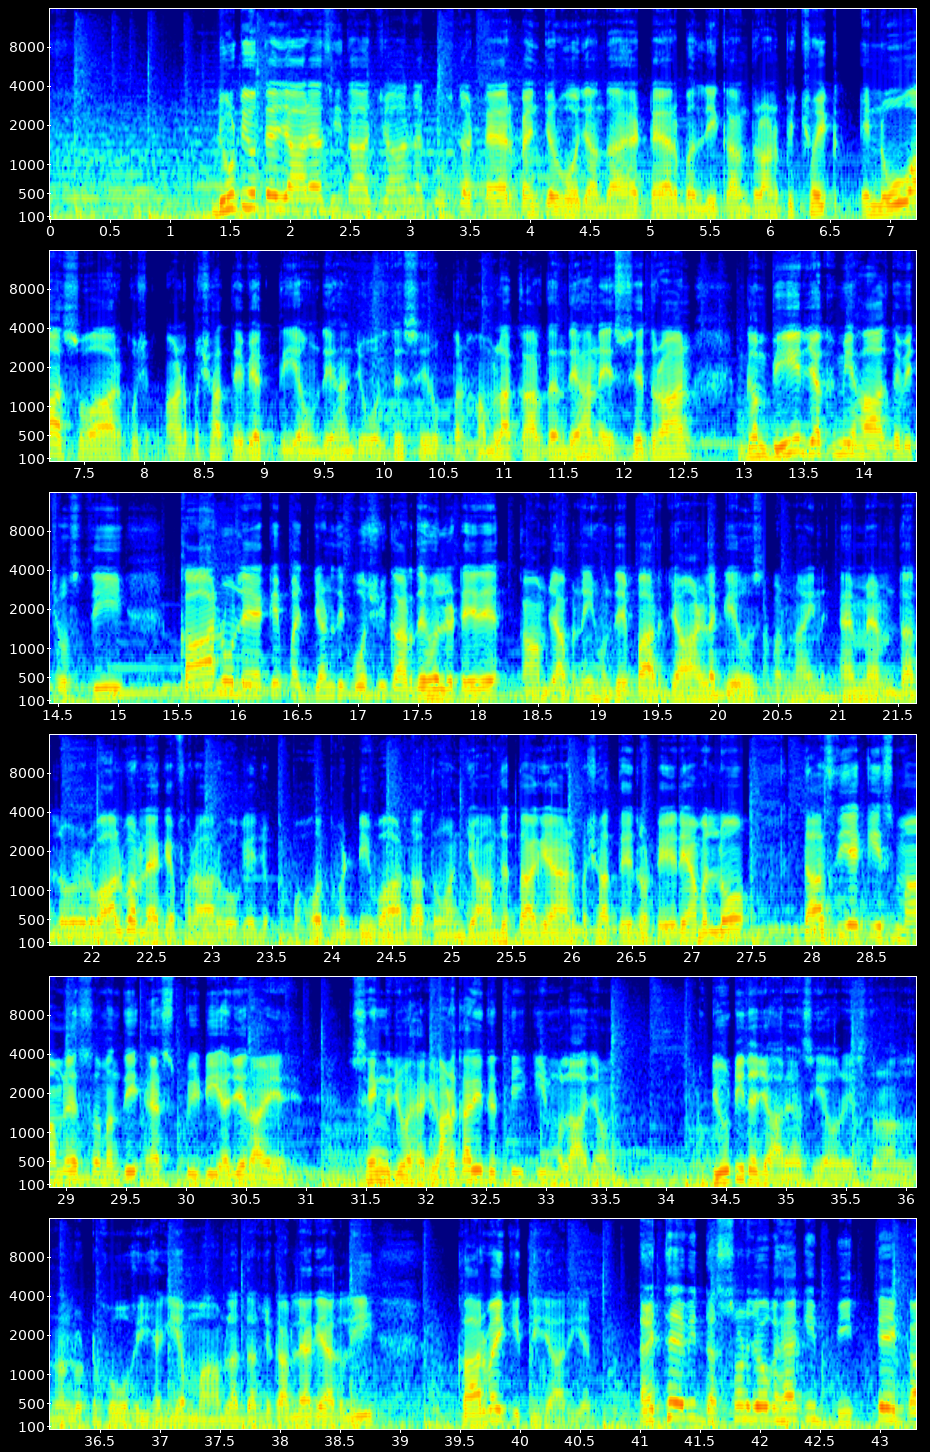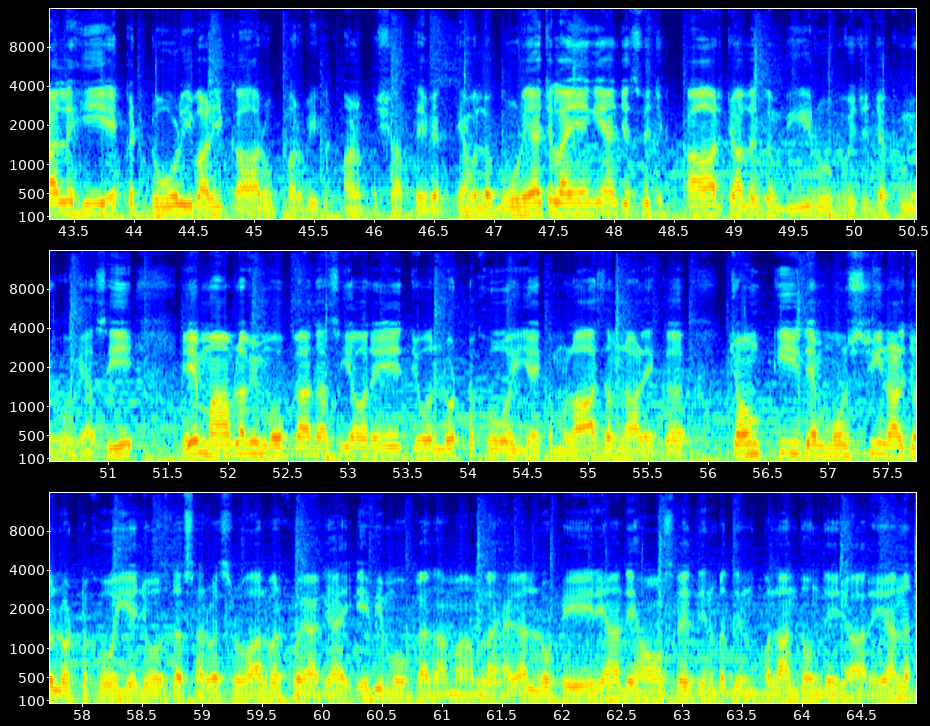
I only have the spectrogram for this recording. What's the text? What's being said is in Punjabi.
ਡਿਊਟੀ ਉੱਤੇ ਜਾ ਰਿਹਾ ਸੀ, ਤਾਂ ਅਚਾਨਕ ਉਸ ਦਾ ਟਾਇਰ ਪੈਂਚਰ ਹੋ ਜਾਂਦਾ ਹੈ। ਟਾਇਰ ਬਦਲੀ ਕਰਨ ਦੌਰਾਨ ਪਿੱਛੋਂ ਇੱਕ ਇਨੋਵਾ ਸਵਾਰ ਕੁਝ ਅਣਪਛਾਤੇ ਵਿਅਕਤੀ ਆਉਂਦੇ ਹਨ, ਜੋ ਉਸ ਦੇ ਸਿਰ ਉੱਪਰ ਹਮਲਾ ਕਰ ਦਿੰਦੇ ਹਨ। ਇਸੇ ਦੌਰਾਨ ਗੰਭੀਰ ਜ਼ਖਮੀ ਹਾਲਤ ਵਿੱਚ ਉਸ ਦੀ ਕਾਰ ਨੂੰ ਲੈ ਕੇ ਭੱਜਣ ਦੀ ਕੋਸ਼ਿਸ਼ ਕਰਦੇ ਹੋਏ ਲਟੇਰੇ ਕਾਮਯਾਬ ਨਹੀਂ ਹੁੰਦੇ, ਪਰ ਜਾਣ ਲੱਗੇ ਉਸ ਪਰ 9 mm ਦਾ ਰਿਵਾਲਵਰ ਲੈ ਕੇ ਫਰਾਰ ਹੋ ਗਏ, ਜੋ ਕਿ ਬਹੁਤ ਵੱਡੀ ਵਾਰਦਾਤ ਨੂੰ ਅੰਜਾਮ ਦਿੱਤਾ ਗਿਆ। ਅਣਪਛਾਤੇ ਲੁਟੇਰਿਆਂ ਵੱਲੋਂ ਦੱਸ ਦਈਏ ਕਿ ਇਸ ਮਾਮਲੇ ਸੰਬੰਧੀ ਐਸਪੀਡੀ ਅਜੇ ਰਾਏ ਸਿੰਘ ਜੋ ਹੈਗੇ, ਜਾਣਕਾਰੀ ਦਿੱਤੀ ਕਿ ਮੁਲਾਜ਼ਮ ਡਿਊਟੀ ਤੇ ਜਾ ਰਿਹਾ ਸੀ ਔਰ ਇਸ ਦੌਰਾਨ ਉਸ ਨਾਲ ਲੁੱਟ ਖੋਹ ਹੋਈ ਹੈਗੀ ਆ ਮਾਮਲਾ ਦਰਜ ਕਰ ਲਿਆ ਗਿਆ। ਅਗਲੀ ਕਾਰਵਾਈ ਕੀਤੀ ਜਾ ਰਹੀ ਹੈ। ਇੱਥੇ ਵੀ ਦੱਸਣਯੋਗ ਹੈ ਕਿ ਬੀਤੇ ਕੱਲ ਹੀ ਇੱਕ ਡੋਲੀ ਵਾਲੀ ਕਾਰ ਉੱਪਰ ਵੀ ਅਣਪਛਾਤੇ ਵਿਅਕਤੀਆਂ ਵੱਲੋਂ ਗੋਲੀਆਂ ਚਲਾਈਆਂ ਗਈਆਂ, ਜਿਸ ਵਿੱਚ ਕਾਰ ਚਾਲਕ ਗੰਭੀਰ ਰੂਪ ਵਿੱਚ ਜ਼ਖਮੀ ਹੋ ਗਿਆ ਸੀ। ਇਹ ਮਾਮਲਾ ਵੀ ਮੋਗਾ ਦਾ ਸੀ ਔਰ ਇਹ ਜੋ ਲੁੱਟ ਖੋਹ ਹੋਈ ਹੈ, ਇੱਕ ਮੁਲਾਜ਼ਮ ਨਾਲ ਇੱਕ ਚੌਂਕੀ ਦੇ ਮੁਨਸ਼ੀ ਨਾਲ ਜੋ ਲੁੱਟ ਖੋਹ ਹੋਈ ਹੈ, ਜੋ ਉਸ ਦਾ ਸਰਵਿਸ ਰਿਵਾਲਵਰ ਖੋਇਆ ਗਿਆ, ਇਹ ਵੀ ਮੋਗਾ ਦਾ ਮਾਮਲਾ ਹੈਗਾ। ਲੁਟੇਰਿਆਂ ਦੇ ਹੌਸਲੇ ਦਿਨ ਬ ਦਿਨ ਬੁਲੰਦ ਹੁੰਦੇ ਜਾ ਰਹੇ ਹਨ।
